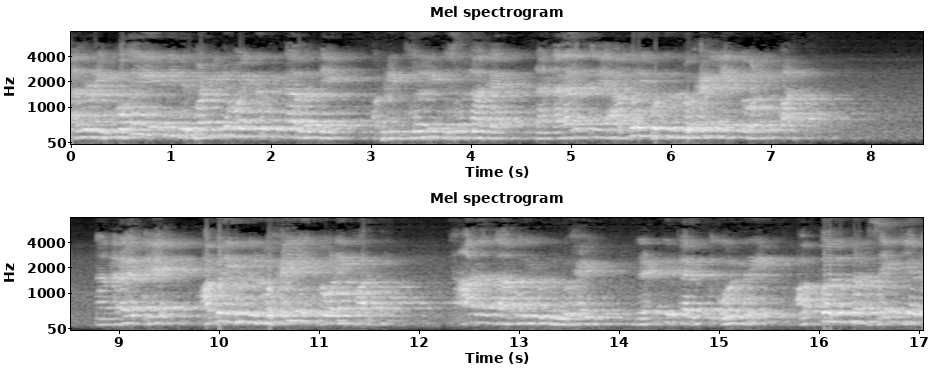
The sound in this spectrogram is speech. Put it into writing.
அதனுடைய புகையை மீது பண்ணிட்டு போயிட்டு பின்னால் வந்தேன். அப்படின்னு சொல்லிட்டு சொன்னாங்க. நான் நரகத்திலே அபரி கொண்டு வகை என்பவனை பார்த்தேன்? நான் நரகத்திலே அபரி கொண்டு வகை என்பவனை பார்த்தேன்? யார் அந்த அபரி கொண்டு வகை ரெண்டு கருத்து. ஒன்று அப்பலும் நம் செய்யவ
